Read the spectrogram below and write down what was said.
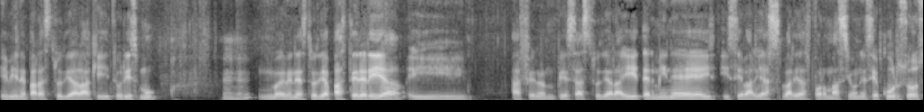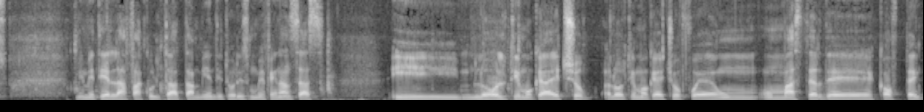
Y vine para estudiar aquí turismo. Ujú. Me vine a estudiar pastelería y al final empecé a estudiar ahí, terminé, hice varias, varias formaciones y cursos. Me metí en la facultad también de turismo y finanzas. Y lo último que ha hecho, lo último que ha hecho fue un, un máster de COFPE.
